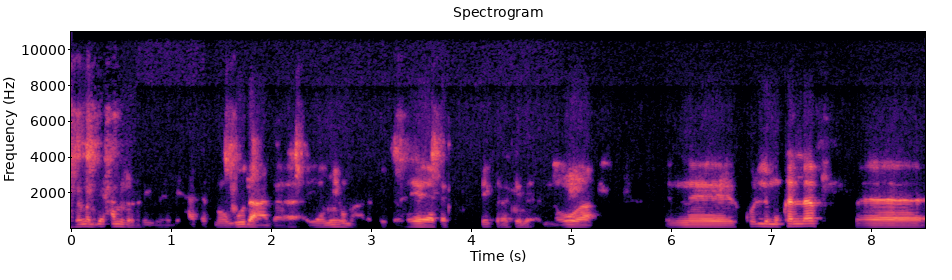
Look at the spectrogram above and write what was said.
الرماد دي حاجة غريبة دي حاجة كانت موجودة على ايامهم على فكرة. هي كانت فكرة كده إن هو إن كل مكلف آه،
